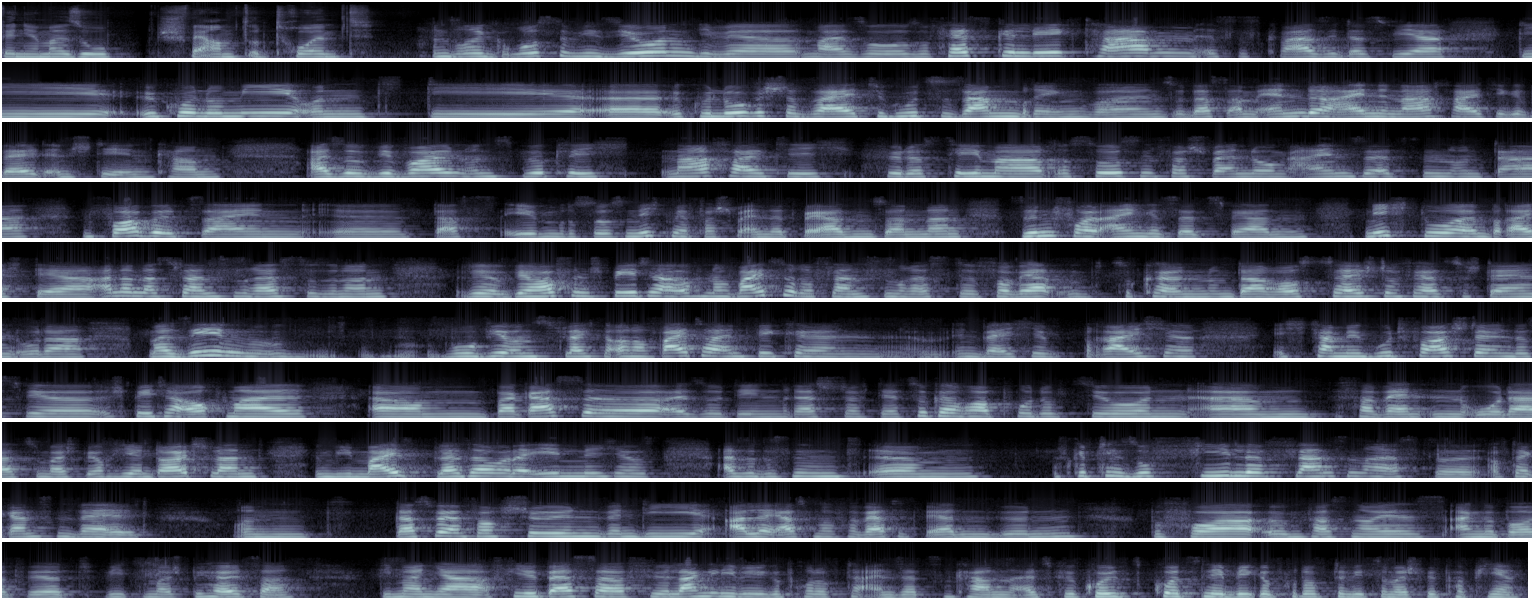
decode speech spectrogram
wenn ihr mal so schwärmt und träumt? Unsere große Vision, die wir mal so, so festgelegt haben, ist es quasi, dass wir die Ökonomie und die äh, ökologische Seite gut zusammenbringen wollen, sodass am Ende eine nachhaltige Welt entstehen kann. Also wir wollen uns wirklich nachhaltig für das Thema Ressourcenverschwendung einsetzen und da ein Vorbild sein, äh, dass eben Ressourcen nicht mehr verschwendet werden, sondern sinnvoll eingesetzt werden. Nicht nur im Bereich der Ananaspflanzenreste, sondern wir, wir hoffen später auch noch weitere Pflanzenreste verwerten zu können, um daraus Zellstoff herzustellen oder mal sehen, wo wir uns vielleicht auch noch weiterentwickeln, in welche Bereiche ich kann mir gut vorstellen, dass wir später auch mal ähm, Bagasse, also den Reststoff der Zuckerrohrproduktion, ähm, verwenden oder zum Beispiel auch hier in Deutschland irgendwie Maisblätter oder ähnliches. Also das sind, ähm, es gibt ja so viele Pflanzenreste auf der ganzen Welt und das wäre einfach schön, wenn die alle erstmal verwertet werden würden, bevor irgendwas Neues angebaut wird, wie zum Beispiel Hölzer die man ja viel besser für langlebige Produkte einsetzen kann, als für kurz, kurzlebige Produkte wie zum Beispiel Papier.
